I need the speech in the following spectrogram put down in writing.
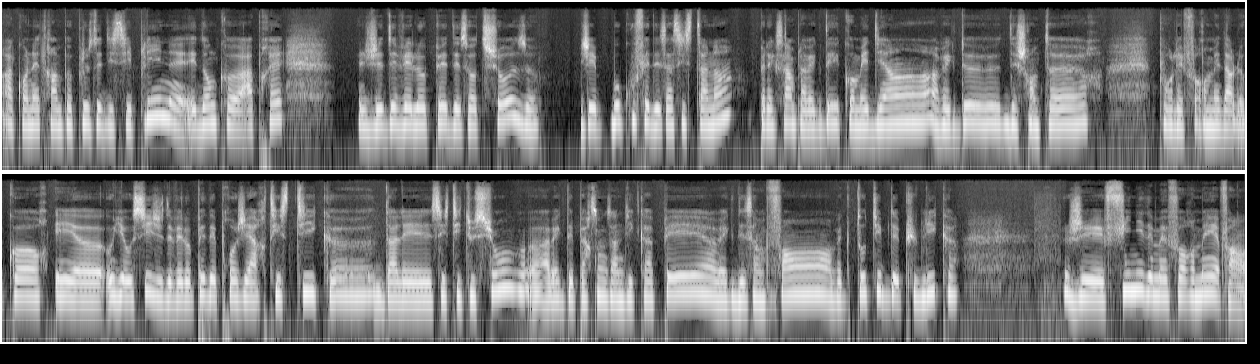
à, connaître un peu plus de disciplines. Et donc, euh, après, j'ai développé des autres choses. J'ai beaucoup fait des assistanats, par exemple avec des comédiens, avec de, des chanteurs, pour les former dans le corps. Et euh, il y a aussi, j'ai développé des projets artistiques euh, dans les institutions, euh, avec des personnes handicapées, avec des enfants, avec tout type de public. J'ai fini de me former, enfin,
